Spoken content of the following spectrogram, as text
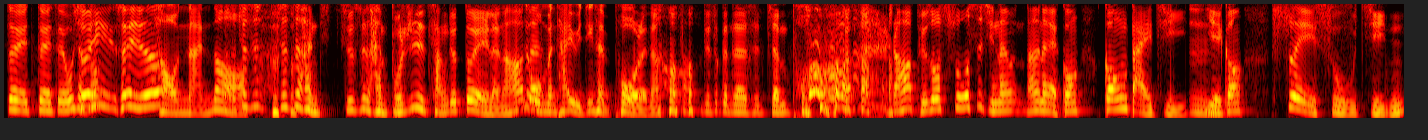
对对对，我想所以所以说好难哦，就是就是很就是很不日常就对了，然后我们台语已经很破了，然后 就这个真的是真破，然后比如说说事情呢，然后那个公公代志也公岁属金，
